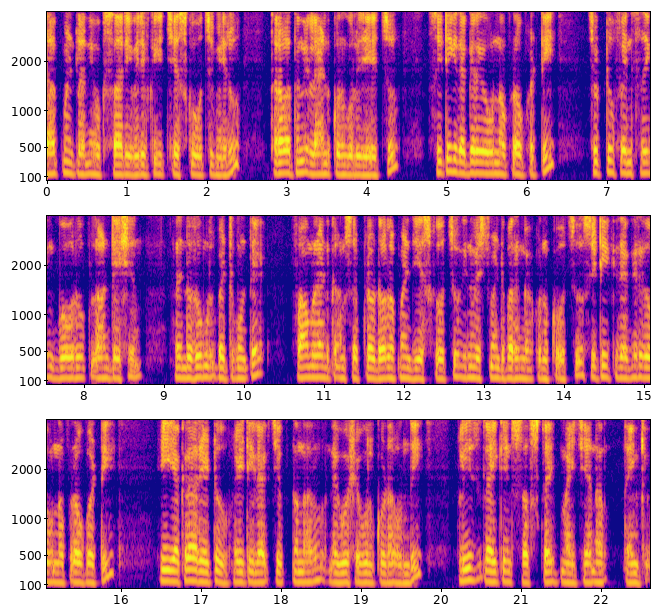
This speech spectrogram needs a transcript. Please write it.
డాక్యుమెంట్లన్నీ ఒకసారి వెరిఫై చేసుకోవచ్చు మీరు. తర్వాతనే ల్యాండ్ కొనుగోలు చేయొచ్చు. సిటీకి దగ్గరగా ఉన్న ప్రాపర్టీ చుట్టూ ఫెన్సింగ్ బోరు ప్లాంటేషన్ రెండు రూములు పెట్టుకుంటే ఫామ్ ల్యాండ్ కాన్సెప్ట్లో డెవలప్మెంట్ చేసుకోవచ్చు. ఇన్వెస్ట్మెంట్ పరంగా కొనుక్కోవచ్చు. సిటీకి దగ్గరగా ఉన్న ప్రాపర్టీ ఈ ఎకరా రేటు ఎయిటీ ల్యాక్స్ చెప్తున్నారు. నెగోషియబుల్ కూడా ఉంది. Please like and subscribe my channel. Thank you.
